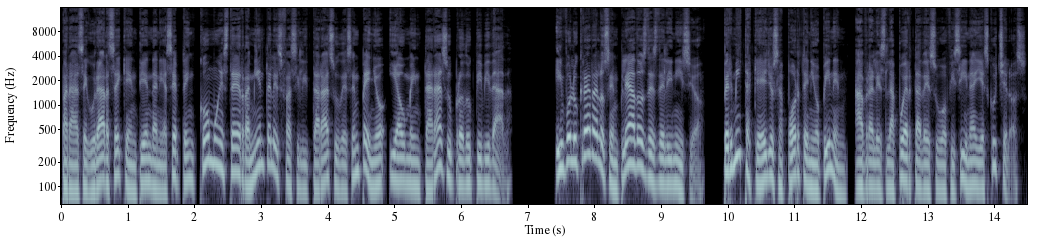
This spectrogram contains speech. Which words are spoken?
para asegurarse que entiendan y acepten cómo esta herramienta les facilitará su desempeño y aumentará su productividad. Involucrar a los empleados desde el inicio. Permita que ellos aporten y opinen, ábrales la puerta de su oficina y escúchelos.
